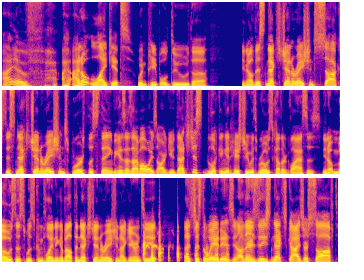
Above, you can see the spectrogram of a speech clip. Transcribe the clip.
I have, I, don't like it when people do the you know, this next generation sucks. This next generation's worthless thing because, as I've always argued, that's just looking at history with rose colored glasses. You know, Moses was complaining about the next generation. I guarantee it. that's just the way it is. You know, there's these next guys are soft.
